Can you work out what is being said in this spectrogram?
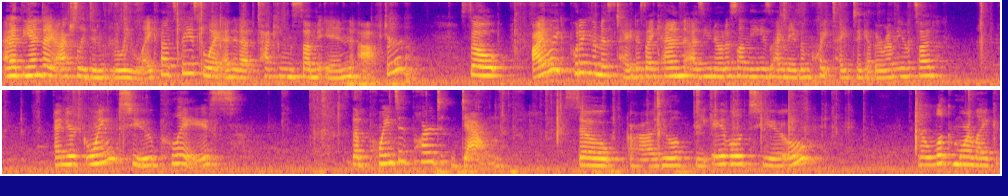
And at the end, I actually didn't really like that space, so I ended up tucking some in after. So I like putting them as tight as I can. As you notice on these, I made them quite tight together around the outside. And you're going to place the pointed part down. So uh, you will be able to, it'll look more like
